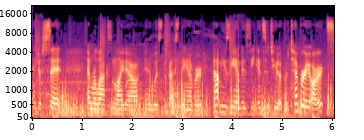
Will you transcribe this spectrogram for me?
and just sit and relax and lie down, and it was the best thing ever. That museum is the Institute of Contemporary Arts,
